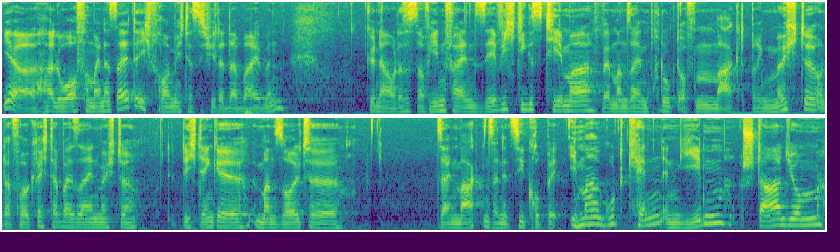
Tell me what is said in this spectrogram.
Ja, hallo auch von meiner Seite. Ich freue mich, dass ich wieder dabei bin. Genau, das ist auf jeden Fall ein sehr wichtiges Thema, wenn man sein Produkt auf den Markt bringen möchte und erfolgreich dabei sein möchte. Ich denke, man sollte seinen Markt und seine Zielgruppe immer gut kennen, in jedem Stadium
